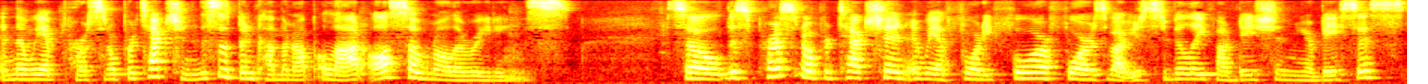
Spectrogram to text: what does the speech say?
And then we have personal protection. This has been coming up a lot also in all the readings. So this personal protection, and we have 44. 4 is about your stability, foundation, your basis.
